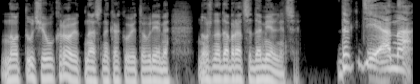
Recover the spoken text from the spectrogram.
Но тучи укроют нас на какое-то время. Нужно добраться до мельницы. — Да где она?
